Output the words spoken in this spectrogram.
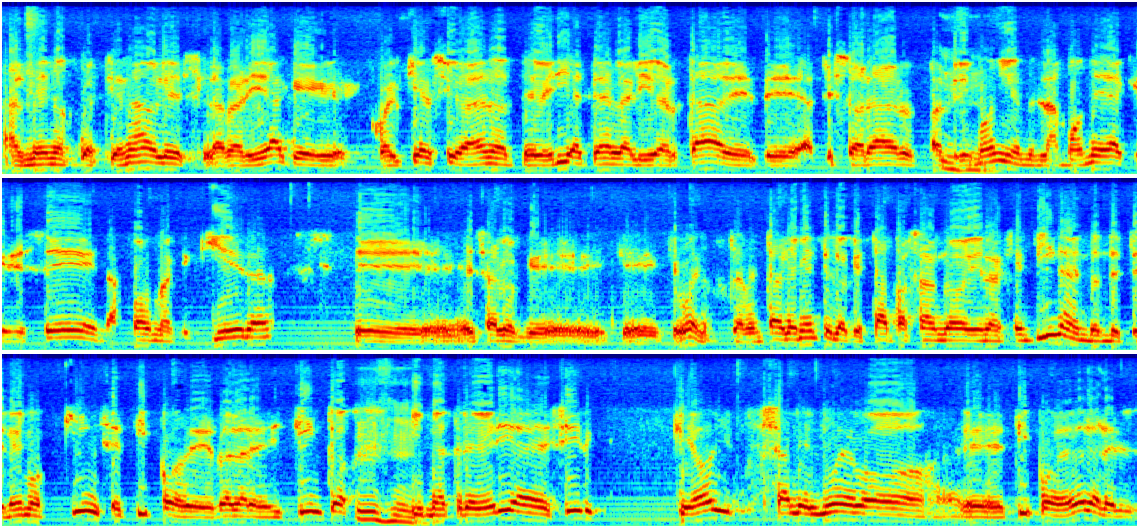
al menos cuestionables. La realidad que cualquier ciudadano debería tener la libertad de, atesorar patrimonio en la moneda que desee, en la forma que quiera. Eh, es algo que, que, bueno, lamentablemente lo que está pasando hoy en Argentina, en donde tenemos 15 tipos de dólares distintos, y me atrevería a decir que hoy sale el nuevo eh, tipo de dólar, el,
